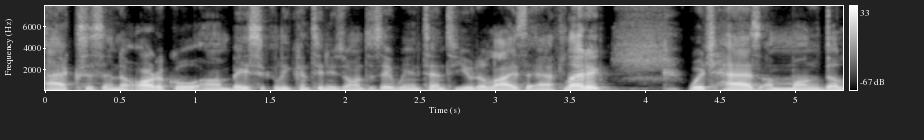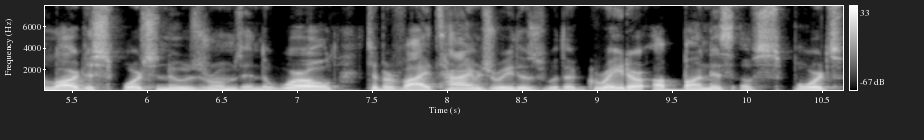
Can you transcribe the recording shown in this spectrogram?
access. And the article um, basically continues on to say we intend to utilize The Athletic, which has among the largest sports newsrooms in the world, to provide Times readers with a greater abundance of sports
